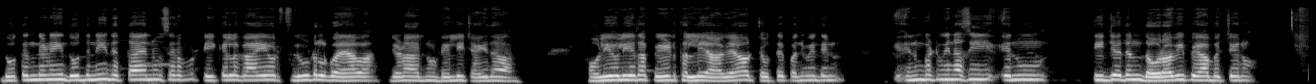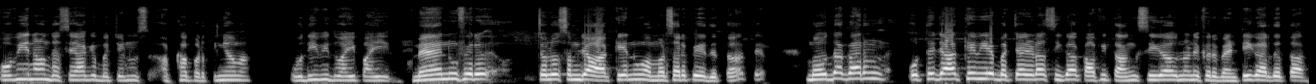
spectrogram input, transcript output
ਦੋ ਤਿੰਨ ਦਿਨ ਹੀ ਦੁੱਧ ਨਹੀਂ ਦਿੱਤਾ, ਇਹਨੂੰ ਸਿਰਫ ਟੀਕੇ ਲਗਾਏ ਔਰ ਫਲੂਇਡ ਲਗਾਇਆ ਵਾ, ਜਿਹੜਾ ਇਹਨੂੰ ਡੇਲੀ ਚਾਹੀਦਾ। ਹੌਲੀ ਹੌਲੀ ਇਹਦਾ ਪੇਟ ਥੱਲੇ ਆ ਗਿਆ ਔਰ ਚੌਥੇ ਪੰਜਵੇਂ ਦਿਨ ਇਨ ਬਿਟਵੀਨ ਅਸੀਂ ਇਹਨੂੰ ਤੀਜੇ ਦਿਨ ਦੌਰਾ ਵੀ ਪਿਆ ਬੱਚੇ ਨੂੰ। ਉਹ ਵੀ ਇਹਨਾਂ ਨੂੰ ਦੱਸਿਆ ਕਿ ਬੱਚੇ ਨੂੰ ਸ- ਅੱਖਾਂ ਪਰਤੀਆਂ ਵਾ, ਉਹਦੀ ਵੀ ਦਵਾਈ ਪਾਈ। ਮੈਂ ਇਹਨੂੰ ਫਿਰ ਚਲੋ ਸਮਝਾ ਕੇ ਇਹਨੂੰ ਅੰਮ੍ਰਿਤਸਰ ਭੇਜ ਦਿੱਤਾ ਤੇ ਮੌਤ ਦਾ ਕਾਰਨ ਉੱਥੇ ਜਾ ਕੇ ਵੀ ਇਹ ਬੱਚਾ ਜਿਹੜਾ ਸੀਗਾ ਕਾਫੀ ਤੰਗ ਸੀਗਾ, ਉਹਨਾਂ ਨੇ ਫਿਰ ਵੈਂਟੀ ਕਰ ਦਿੱਤਾ।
